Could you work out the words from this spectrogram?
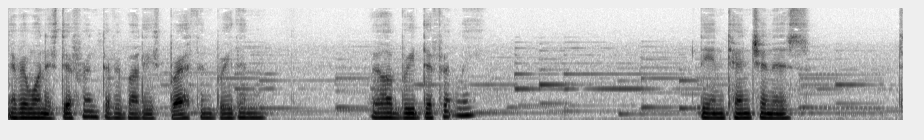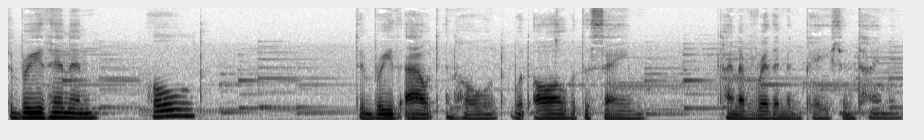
Everyone is different. Everybody's breath and breathing, we all breathe differently. The intention is to breathe in and hold, to breathe out and hold, but all with the same kind of rhythm and pace and timing.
